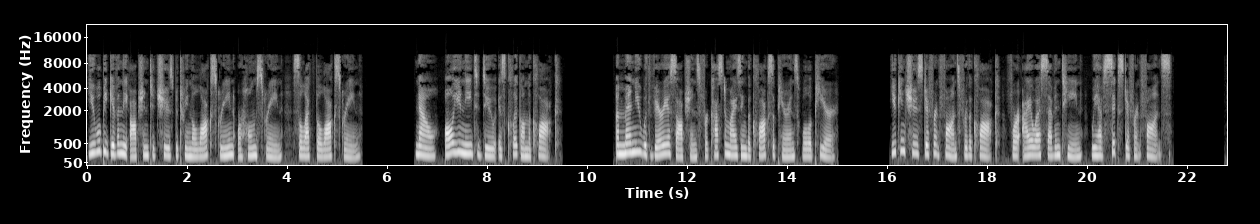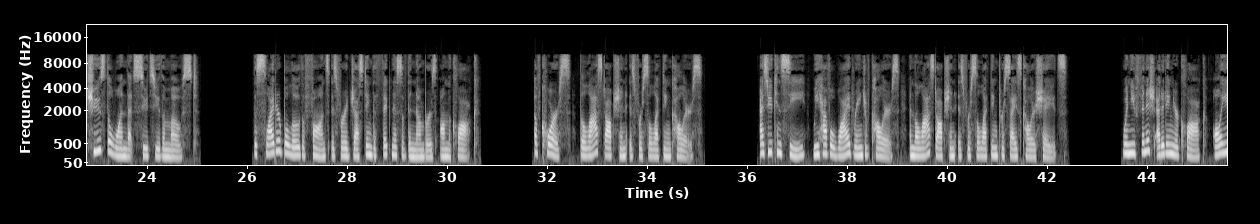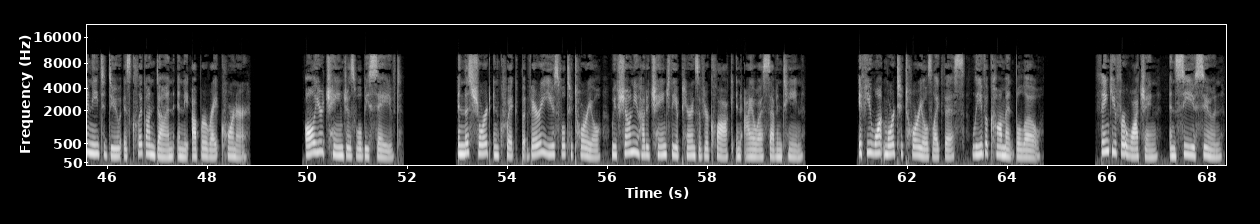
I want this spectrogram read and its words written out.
You will be given the option to choose between the lock screen or home screen, select the lock screen. Now, all you need to do is click on the clock. A menu with various options for customizing the clock's appearance will appear. You can choose different fonts for the clock. For iOS 17, we have six different fonts. Choose the one that suits you the most. The slider below the fonts is for adjusting the thickness of the numbers on the clock. Of course, the last option is for selecting colors. As you can see, we have a wide range of colors, and the last option is for selecting precise color shades. When you finish editing your clock, all you need to do is click on Done in the upper right corner. All your changes will be saved. In this short and quick but very useful tutorial, we've shown you how to change the appearance of your clock in iOS 17. If you want more tutorials like this, leave a comment below. Thank you for watching, and see you soon.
